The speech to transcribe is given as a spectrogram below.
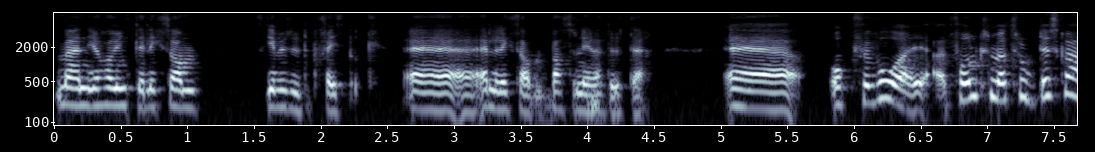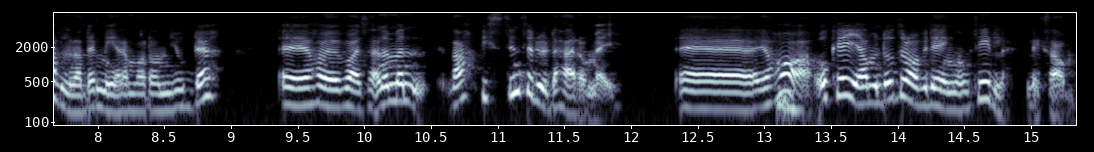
Men jag har ju inte liksom skrivit ut det på Facebook. Eh, eller liksom basunerat ut det. Eh, och för vår, folk som jag trodde skvallrade mer än vad de gjorde. Eh, har ju varit så här, nej men va, visste inte du det här om mig? Eh, jaha, okej, ja men då drar vi det en gång till. Liksom.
